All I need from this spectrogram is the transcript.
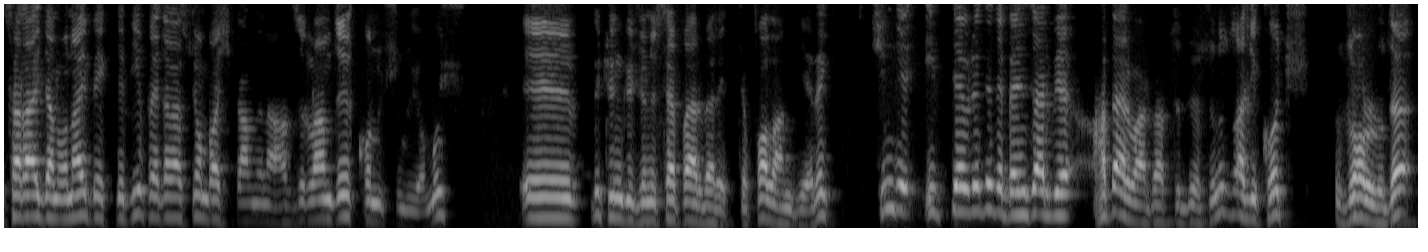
saraydan onay beklediği federasyon başkanlığına hazırlandığı konuşuluyormuş. E, bütün gücünü seferber etti falan diyerek. Şimdi ilk devrede de benzer bir haber vardı hatırlıyorsunuz. Ali Koç Zorlu'da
